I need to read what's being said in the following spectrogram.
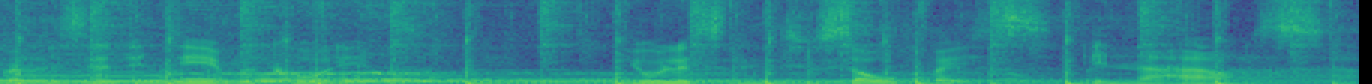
representing DM Recordings. You're listening to Soulface in the house.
